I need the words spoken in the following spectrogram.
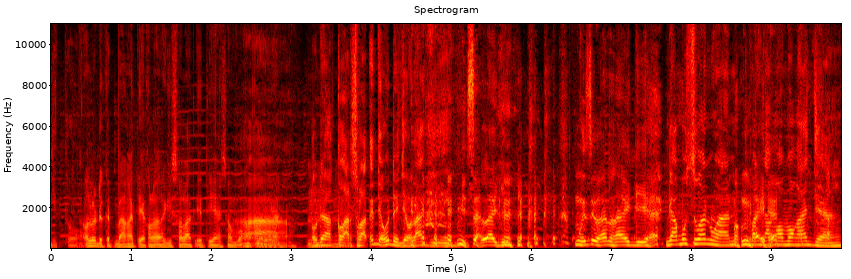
gitu. Oh lu deket banget ya kalau lagi sholat itu ya sama bokap lu ya. Ah, Udah kelar sholat itu ya udah jauh lagi. Bisa lagi. Musuhan lagi ya. Nggak musuhan Wan, Oh, cuma ya? ngomong aja.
